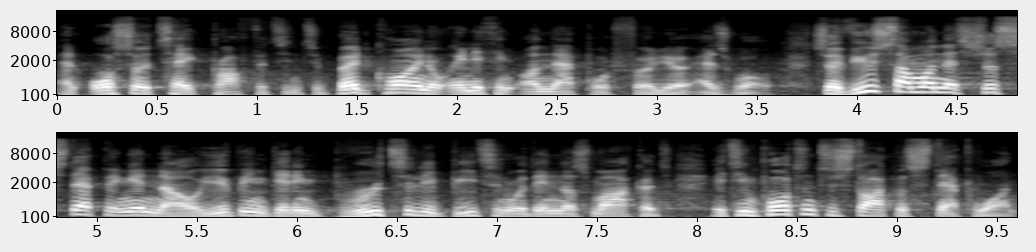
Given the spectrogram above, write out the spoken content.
and also take profits into Bitcoin or anything on that portfolio as well. So if you're someone that's just stepping in now, you've been getting brutally beaten within this market, it's important to start with step one.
